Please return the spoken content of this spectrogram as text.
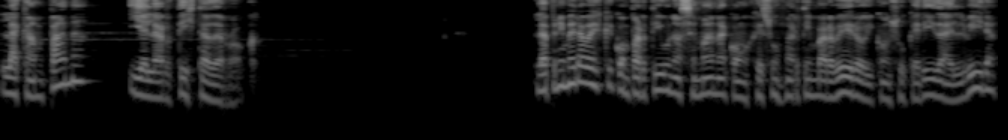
La campana y el artista de rock. La primera vez que compartí una semana con Jesús Martín Barbero y con su querida Elvira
